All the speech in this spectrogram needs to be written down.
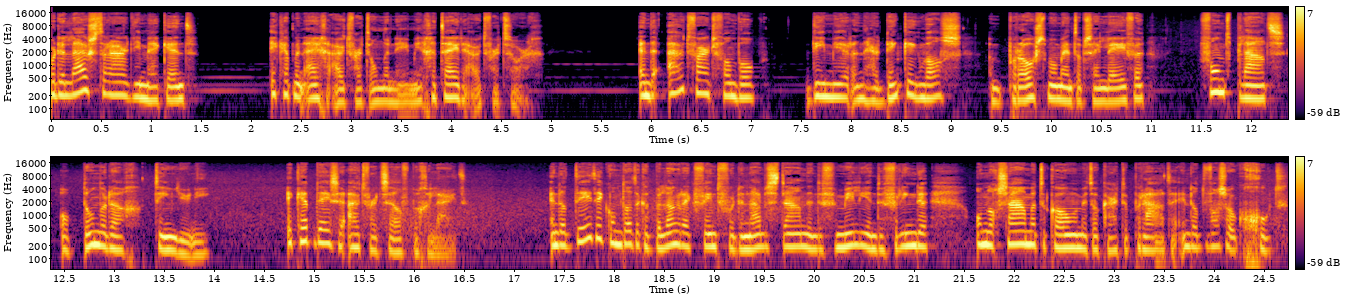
Voor de luisteraar die mij kent, ik heb mijn eigen uitvaartonderneming, Getijdenuitvaartzorg. En de uitvaart van Bob, die meer een herdenking was, een proostmoment op zijn leven, vond plaats op donderdag 10 juni. Ik heb deze uitvaart zelf begeleid. En dat deed ik omdat ik het belangrijk vind voor de nabestaanden, de familie en de vrienden om nog samen te komen met elkaar te praten. En dat was ook goed.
